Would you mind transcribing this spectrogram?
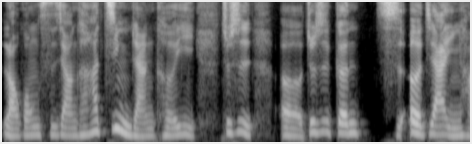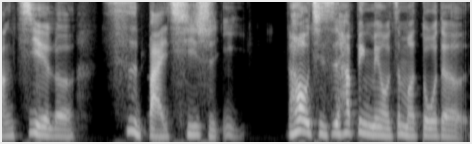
老公司这样，可它竟然可以就是呃，就是跟十二家银行借。了四百七十亿，然后其实他并没有这么多的，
